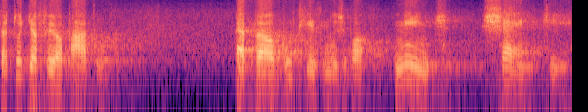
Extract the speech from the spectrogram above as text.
Hát tudja főapát úr, ebbe a buddhizmusba nincs senki.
